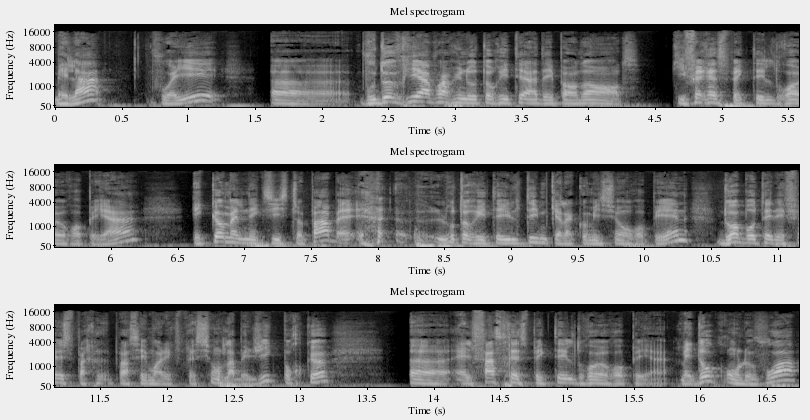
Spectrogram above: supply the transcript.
Mais là, vous voyez, vous devriez avoir une autorité indépendante qui fait respecter le droit européen. Et comme elle n'existe pas, ben, l'autorité ultime qu'est la Commission européenne doit botter les fesses, passez-moi l'expression, de la Belgique pour que euh, elle fasse respecter le droit européen. Mais donc, on le voit,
